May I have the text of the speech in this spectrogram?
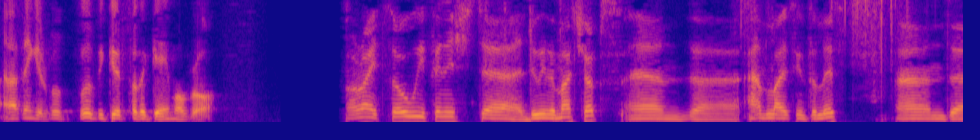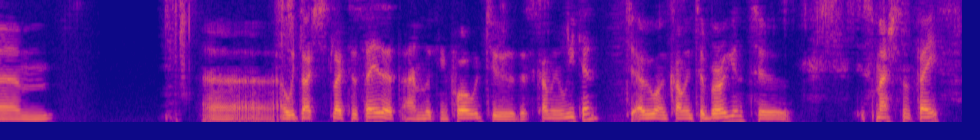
and I think it will will be good for the game overall. All right, so we finished uh, doing the matchups and uh, analyzing the lists, and um, uh, I would like- just like to say that I'm looking forward to this coming weekend. To everyone coming to Bergen to to smash some face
